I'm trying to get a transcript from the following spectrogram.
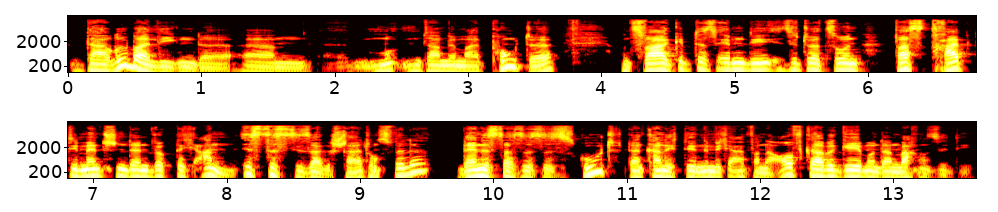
darüber liegende, ähm, sagen wir mal, Punkte. Und zwar gibt es eben die Situation, was treibt die Menschen denn wirklich an? Ist es dieser Gestaltungswille? Wenn es das ist, ist es gut. Dann kann ich denen nämlich einfach eine Aufgabe geben und dann machen sie die.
